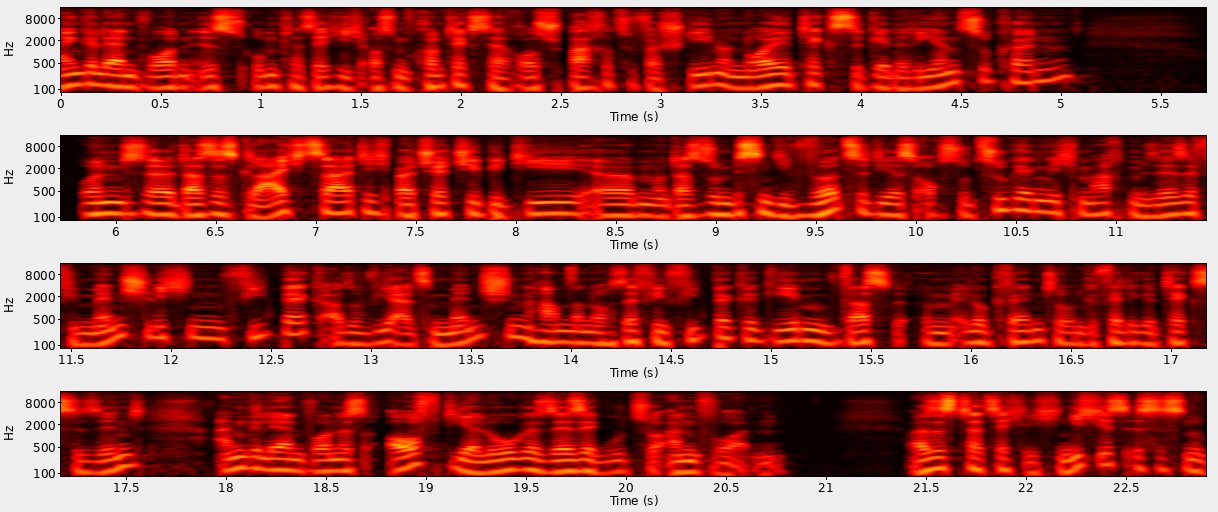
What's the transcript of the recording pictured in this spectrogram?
eingelernt worden ist, um tatsächlich aus dem Kontext heraus Sprache zu verstehen und neue Texte generieren zu können. Und äh, das ist gleichzeitig bei ChatGPT, ähm, und das ist so ein bisschen die Würze, die es auch so zugänglich macht, mit sehr, sehr viel menschlichen Feedback. Also wir als Menschen haben dann noch sehr viel Feedback gegeben, was ähm, eloquente und gefällige Texte sind, angelernt worden ist, auf Dialoge sehr, sehr gut zu antworten. Was es tatsächlich nicht ist, ist es eine,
